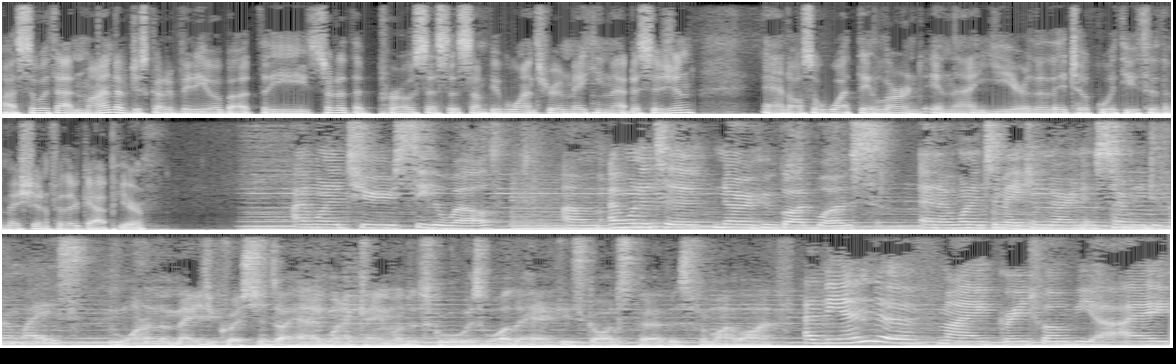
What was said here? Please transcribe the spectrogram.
Uh, so with that in mind, I've just got a video about the sort of the process that some people went through in making that decision, and also what they learned in that year that they took with you through the Mission for their gap year. I wanted to see the world. Um, I wanted to know who God was, and I wanted to make Him known in so many different ways. One of the major questions I had when I came onto school was what the heck is God's purpose for my life? At the end of my grade 12 year, I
